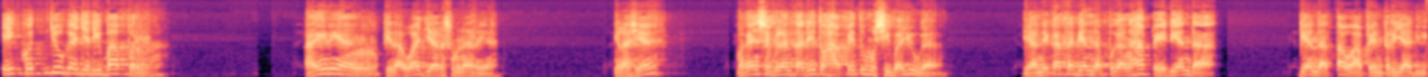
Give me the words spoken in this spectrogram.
ikut juga jadi baper. Nah ini yang tidak wajar sebenarnya. Jelas ya? Makanya saya bilang tadi itu HP itu musibah juga. Ya andai kata dia tidak pegang HP, dia tidak dia tidak tahu apa yang terjadi.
